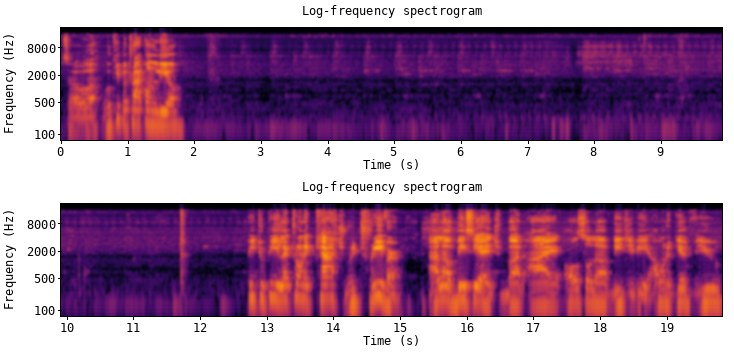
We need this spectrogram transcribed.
So uh, we'll keep a track on leo P2P electronic cash retriever. I love BCH, but I also love DGB. I want to give you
